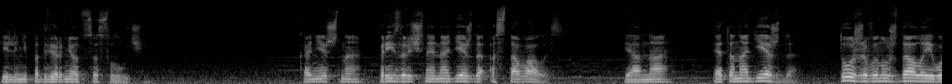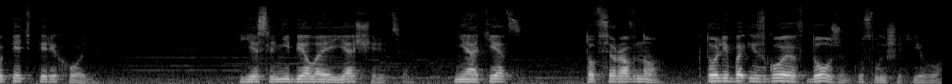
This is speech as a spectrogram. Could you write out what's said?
или не подвернется случай. Конечно, призрачная надежда оставалась, и она, эта надежда, тоже вынуждала его петь в переходе. Если не белая ящерица, не отец, то все равно кто-либо из Гоев должен услышать его.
